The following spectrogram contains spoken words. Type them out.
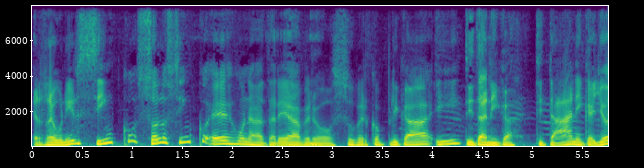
reunir cinco, solo cinco, es una tarea pero súper complicada y Titánica. titánica. Yo,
